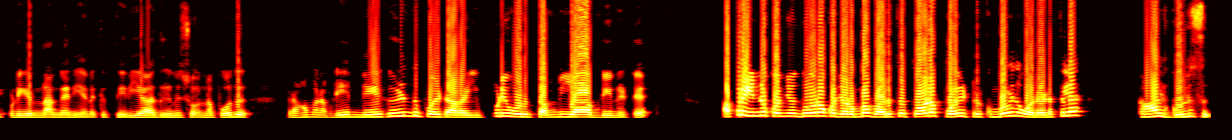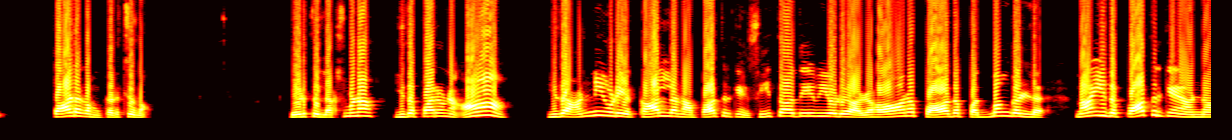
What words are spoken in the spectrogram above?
எப்படி இருந்தாங்கன்னு எனக்கு தெரியாதுன்னு சொன்னபோது ராமன் அப்படியே நெகிழ்ந்து போயிட்டாராம் இப்படி ஒரு தம்பியா? அப்படின்னுட்டு. அப்புறம் இன்னும் கொஞ்சம் தூரம் கொஞ்சம் ரொம்ப வருத்தத்தோட போயிட்டு இருக்கும்பொழுது ஒரு இடத்துல கால் கொலுசு. பாடகம் கிடைச்சதான் எடுத்து லக்ஷ்மணா இத பாருன்னு ஆ இத அண்ணியுடைய கால்ல நான் பார்த்திருக்கேன். சீதா தேவியோட அழகான பாத பத்மங்கள்ல நான் இத பார்த்திருக்கேன் அண்ணா.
